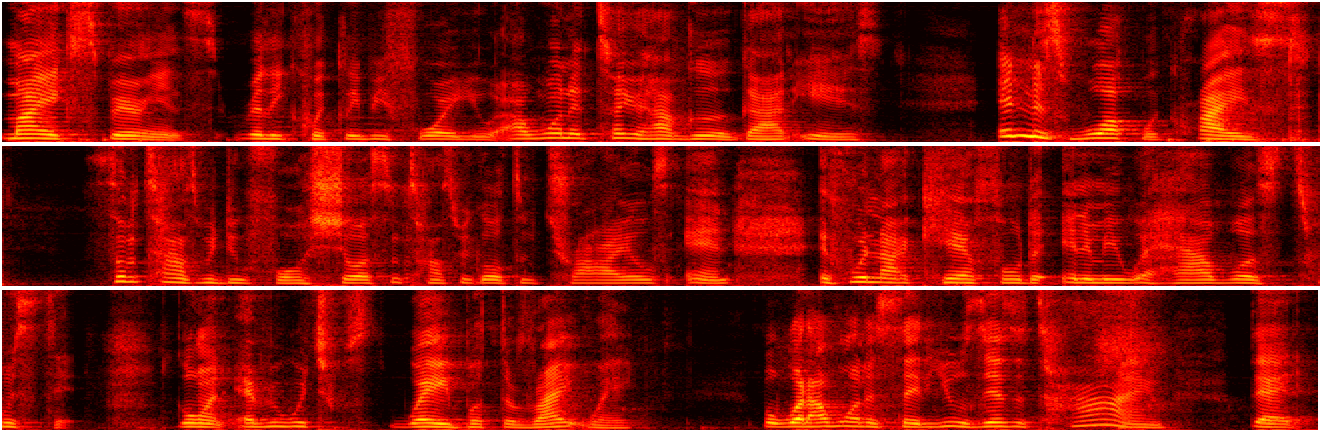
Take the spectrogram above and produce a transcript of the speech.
my experience really quickly before you. I want to tell you how good God is in this walk with Christ, sometimes we do fall short. Sometimes we go through trials. And if we're not careful, the enemy will have us twisted, going every which way but the right way. But what I want to say to you is there's a time that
